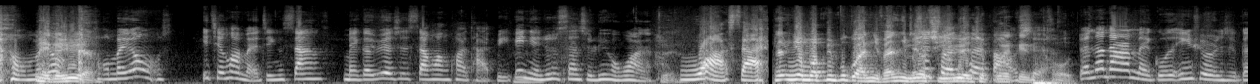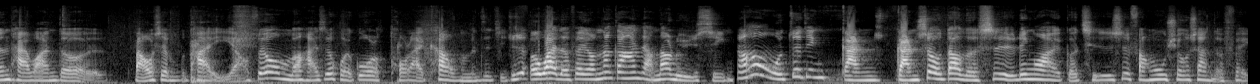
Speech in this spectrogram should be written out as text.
我们每个月 我们用一千块美金三每个月是三万块台币，嗯、一年就是三十六万。对，哇塞！那你有没有并不管你，反正你没有去医院就不会给你投。对，那当然美国的 insurance 跟台湾的。保险不太一样，所以我们还是回过头来看我们自己，就是额外的费用。那刚刚讲到旅行，然后我最近感感受到的是另外一个，其实是房屋修缮的费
